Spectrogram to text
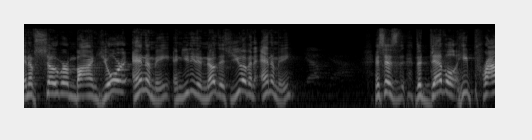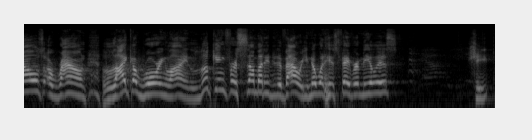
and of sober mind. Your enemy, and you need to know this, you have an enemy. It says the devil, he prowls around like a roaring lion looking for somebody to devour. You know what his favorite meal is? Sheep.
